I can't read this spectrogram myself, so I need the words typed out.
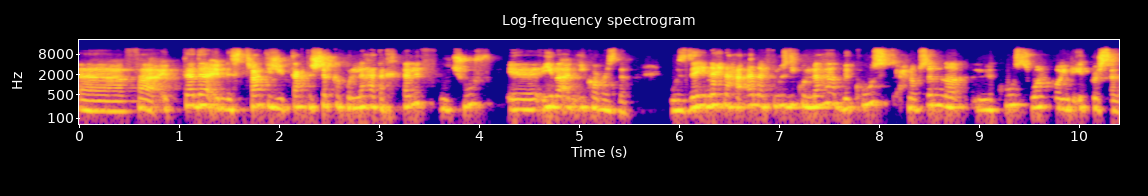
آه فابتدى الاستراتيجي بتاعت الشركة كلها تختلف وتشوف آه إيه بقى ال e-commerce ده؟ وإزاي إن إحنا حققنا الفلوس دي كلها ب cost إحنا وصلنا ل cost 1.8%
